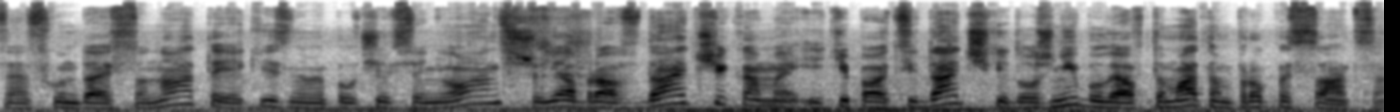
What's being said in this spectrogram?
це з Hyundai Sonata, який з ними получився нюанс, що я брав з датчиками, і типу, ці датчики повинні були автоматом прописатися.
